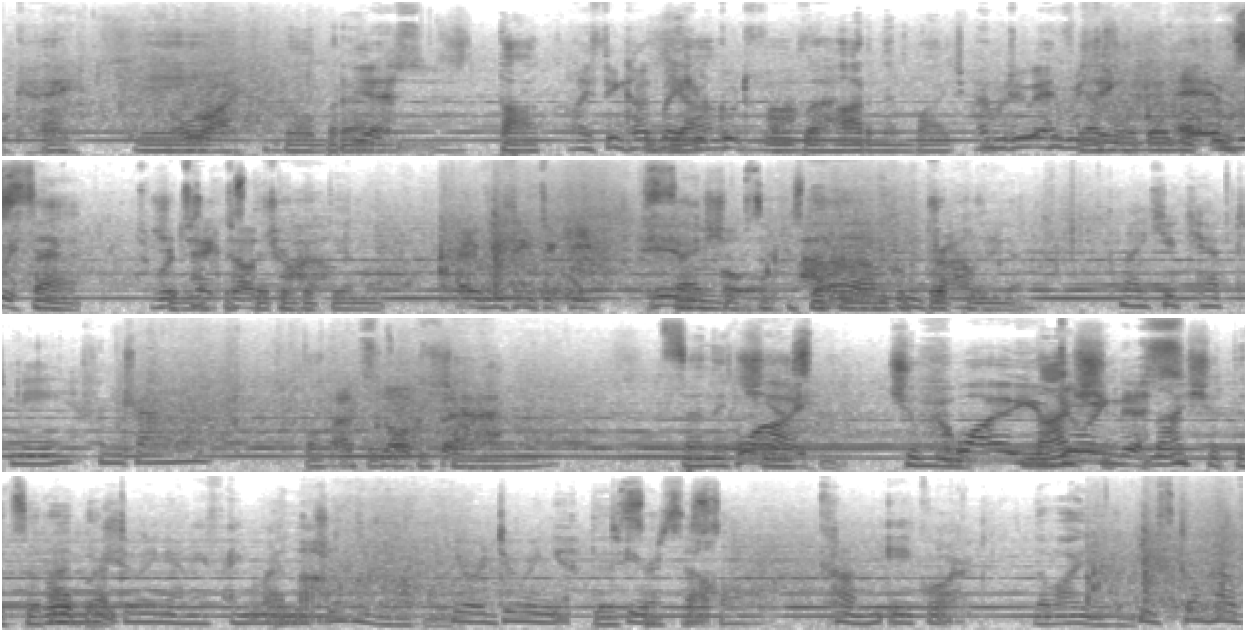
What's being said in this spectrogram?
Okay. Окей, Alright. добре. Yes. Так, I think I'd make я a good був би father. гарним I батьком. would do Я everything, зробив би everything усе, to щоб protect our захистити child. дитину. Everything to keep Все, him щоб or захистити її her від from drowning. утоплення. Like you kept me from drowning? Так, That's як not ти захищав fair. мене. Це не чесно. Чому? Why are you Нащо? doing this? Нащо ти це I'm робиш? not doing anything, my Я love. нічого не роблю. You're doing it Ти to це все yourself. сам. Come, Igor. Давай його. You still have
